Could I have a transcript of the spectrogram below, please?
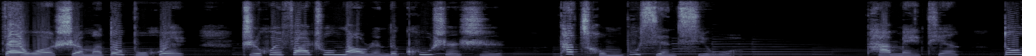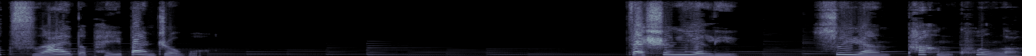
在我什么都不会。只会发出恼人的哭声时，他从不嫌弃我。他每天都慈爱地陪伴着我。在深夜里，虽然他很困了，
